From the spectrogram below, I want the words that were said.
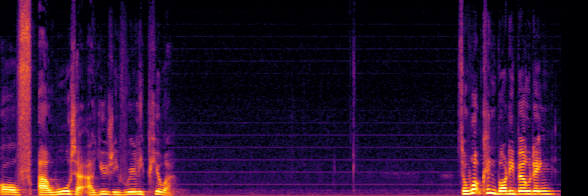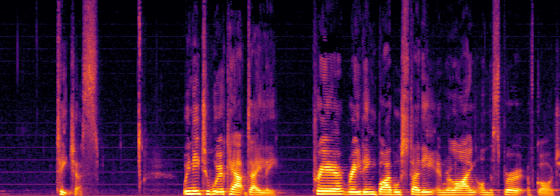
of water are usually really pure. So, what can bodybuilding teach us? We need to work out daily prayer, reading, Bible study, and relying on the Spirit of God.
